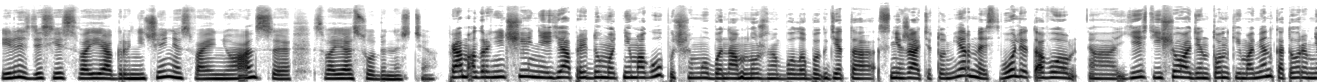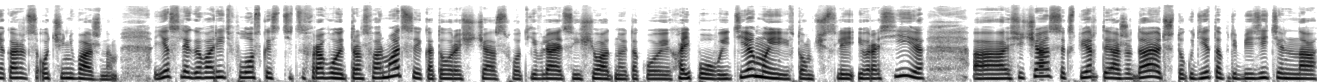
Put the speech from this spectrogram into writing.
Или здесь есть свои ограничения, свои нюансы, свои особенности? Прям ограничения я придумать не могу, почему бы нам нужно было бы где-то снижать эту мерность. Более того, а, есть еще один тонкий момент, который мне кажется очень важным. Если говорить в плоскости цифровой трансформации, которая сейчас вот является еще одной такой хайповой темой, в том числе и в России, а, сейчас эксперты ожидают, что где-то приблизительно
